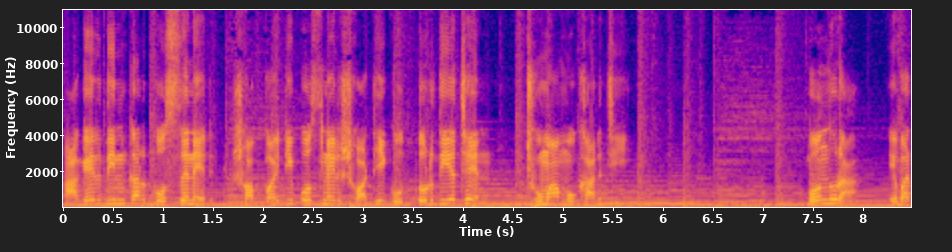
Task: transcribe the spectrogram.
আগের দিনকার কোশ্চেনের সব কয়টি প্রশ্নের সঠিক উত্তর দিয়েছেন ঝুমা মুখার্জি। বন্ধুরা, এবার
